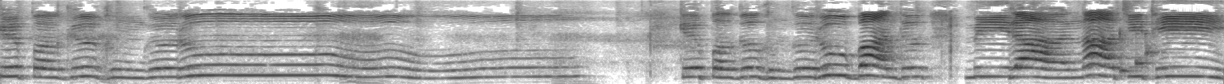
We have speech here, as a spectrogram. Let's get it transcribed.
के पग घुंगरू के पग घुंगरू बाँध, मीरा नाची थी।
